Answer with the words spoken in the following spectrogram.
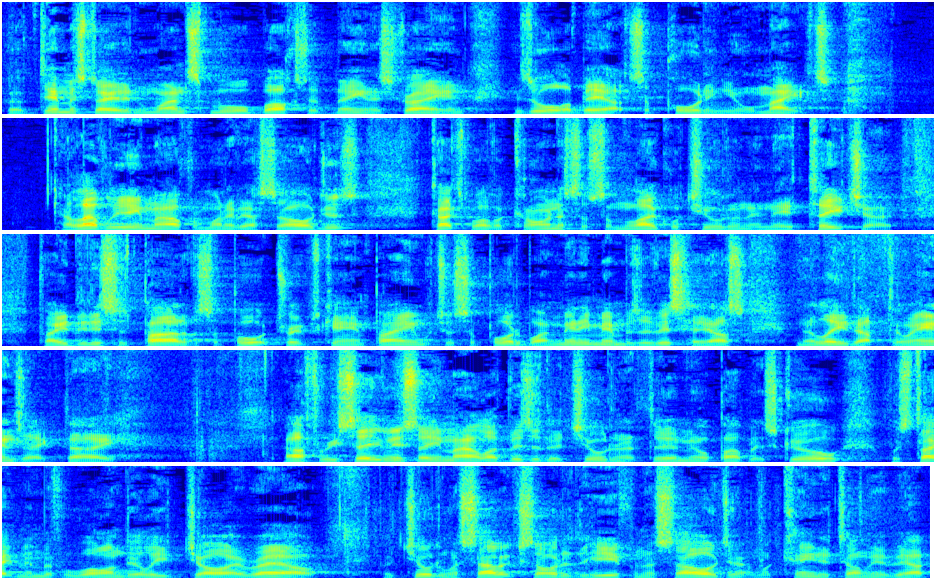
who have demonstrated in one small box that being an Australian is all about supporting your mates. A lovely email from one of our soldiers, touched by the kindness of some local children and their teacher. They did this as part of a Support Troops campaign, which was supported by many members of this House in the lead up to Anzac Day. After receiving this email, I visited children at Thirlmere Public School with State Member for Wollondilly, Jai Rowell. The children were so excited to hear from the soldier and were keen to tell me about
